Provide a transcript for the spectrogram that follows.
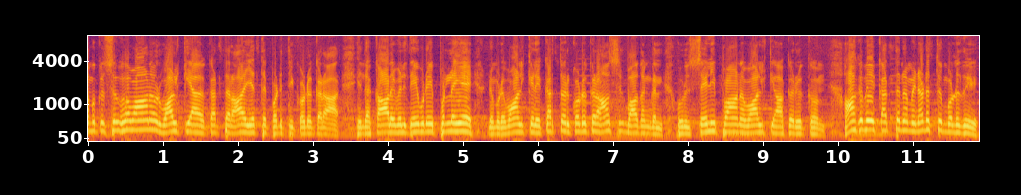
நமக்கு சுகமான ஒரு வாழ்க்கையாக கர்த்தர் ஆயத்தைப்படுத்தி கொடுக்கிறார். இந்த காலவெளி தேவனுடைய பிள்ளையே நம்முடைய வாழ்க்கையிலே கர்த்தர் கொடுக்கிற ஆசீர்வாதங்கள் ஒரு செழிப்பான வாழ்க்கையாக இருக்கும். ஆகவே கர்த்தர் நம்மை நடத்தும் பொழுது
